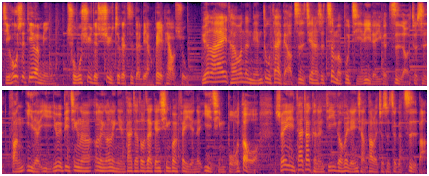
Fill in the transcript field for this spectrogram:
几乎是第二名“储蓄”的“蓄”这个字的两倍票数。原来台湾的年度代表字竟然是这么不吉利的一个字哦，就是“防疫”的“疫”。因为毕竟呢，二零二零年大家都在跟新冠肺炎的疫情搏斗哦，所以大家可能第一个会联想到的就是这个字吧。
